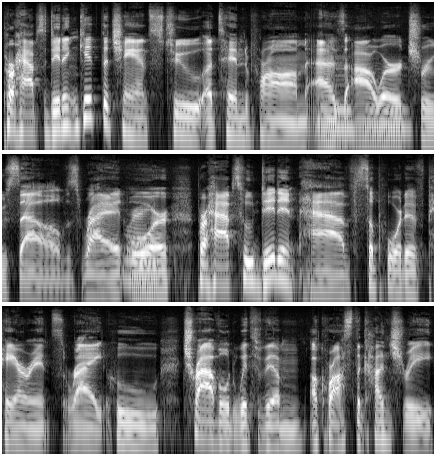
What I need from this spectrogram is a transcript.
perhaps didn't get the chance to attend prom as mm-hmm. our true selves, right? right? Or perhaps who didn't have supportive parents, right? Who traveled with them across the country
